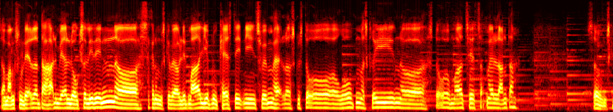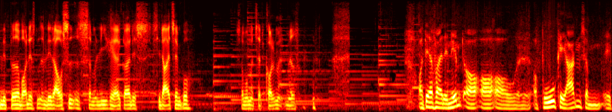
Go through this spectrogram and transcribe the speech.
der er mange soldater, der har det med at lukke sig lidt inden, og så kan det måske være lidt meget lige at blive kastet ind i en svømmehal og skulle stå og råbe og skrige og stå meget tæt sammen med alle andre. Så er det måske lidt bedre, hvor det er sådan lidt afsides, så man lige kan gøre det i sit eget tempo. Så må man tage det kolde med. Og derfor er det nemt at, at, at, at bruge kajakken som et,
